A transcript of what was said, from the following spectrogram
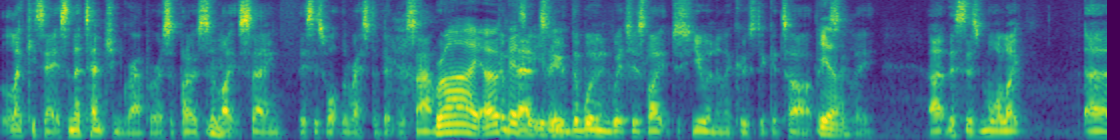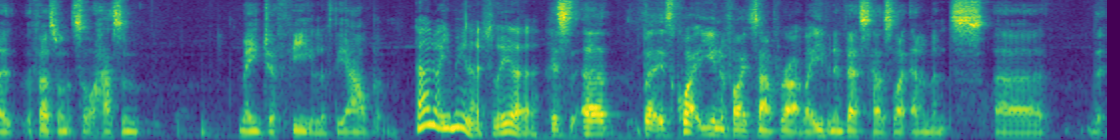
like you say, it's an attention grabber as opposed to like saying this is what the rest of it will sound. like," Mm. Right, okay, Compared to mean. the wound, which is like just you and an acoustic guitar, Yeah. basically. Uh, this is more like uh, the first one that sort of has a major feel of the album. I know what you mean actually. Yeah. It's uh, but it's quite a unified sound throughout. Like even Invest has like elements uh, that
